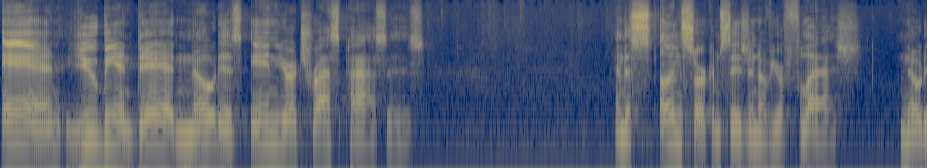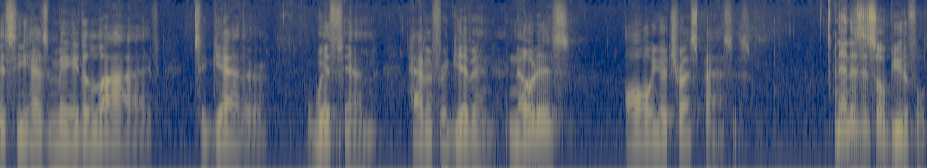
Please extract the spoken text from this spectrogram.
and you being dead, notice in your trespasses and the uncircumcision of your flesh, notice he has made alive together with him, having forgiven. Notice all your trespasses. Now, this is so beautiful.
